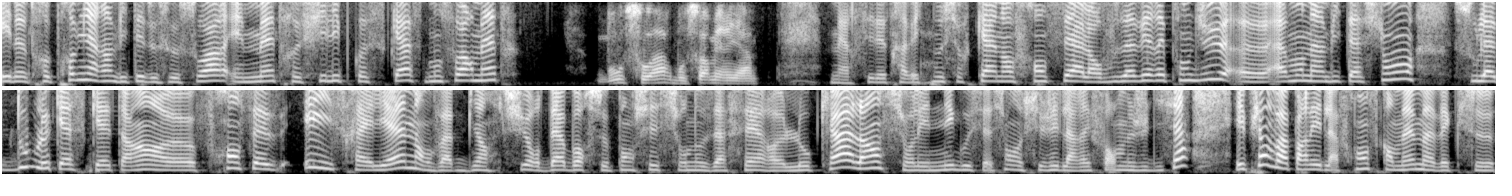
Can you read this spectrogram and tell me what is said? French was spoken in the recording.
Et notre premier invité de ce soir est Maître Philippe Koskas. Bonsoir Maître. Bonsoir, bonsoir Myriam. Merci d'être avec nous sur Cannes en français. Alors vous avez répondu euh, à mon invitation sous la double casquette hein, euh, française et israélienne. On va bien sûr d'abord se pencher sur nos affaires euh, locales, hein, sur les négociations au sujet de la réforme judiciaire. Et puis on va parler de la France quand même avec ce,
